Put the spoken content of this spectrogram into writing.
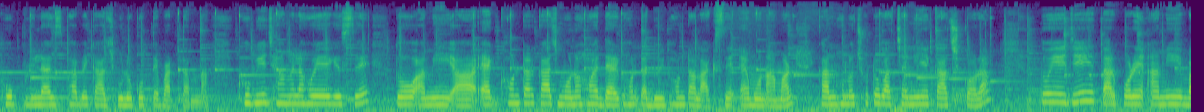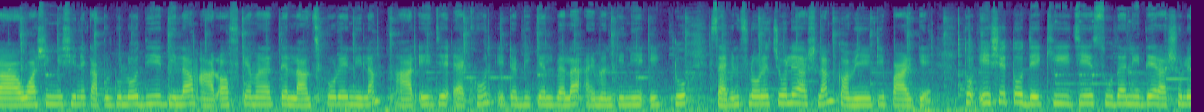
খুব রিল্যাক্সভাবে কাজগুলো করতে পারতাম না। খুবই ঝামেলা হয়ে গেছে। তো আমি এক ঘণ্টার কাজ মনে হয় দেড় ঘণ্টা, দুই ঘণ্টা লাগছে এমন আমার। কারণ হলো ছোট বাচ্চা নিয়ে কাজ করা। তো এই যে তারপরে আমি বা ওয়াশিং মেশিনে কাপড়গুলো দিয়ে দিলাম আর অফ ক্যামেরাতে লাঞ্চ করে নিলাম। আর এই যে এখন এটা বিকেলবেলা আইমানকে নিয়ে একটু সেভেন ফ্লোরে চলে আসলাম কমিউনিটি পার্কে তো এসে তো দেখি যে সুদানিদের আসলে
